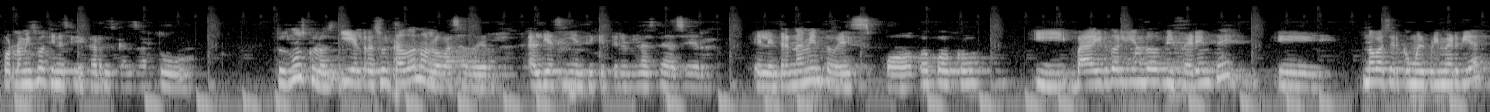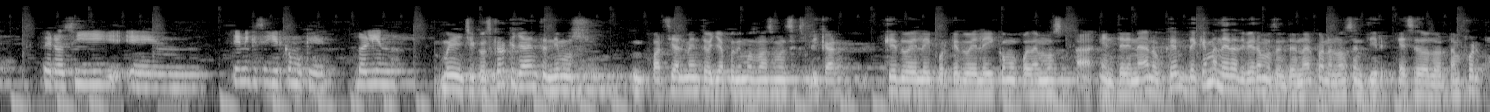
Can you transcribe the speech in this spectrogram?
por lo mismo tienes que dejar descansar tu, tus músculos y el resultado no lo vas a ver al día siguiente que terminaste de hacer el entrenamiento, es poco a poco y va a ir doliendo diferente. Eh, no va a ser como el primer día, pero sí em, tiene que seguir como que doliendo. Muy bien chicos, creo que ya entendimos parcialmente o ya pudimos más o menos explicar qué duele y por qué duele y cómo podemos ah, entrenar o qué, de qué manera debiéramos entrenar para no sentir ese dolor tan fuerte.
